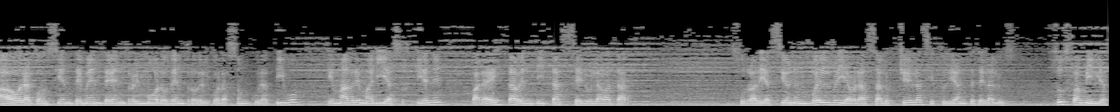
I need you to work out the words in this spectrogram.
ahora conscientemente entro y moro dentro del corazón curativo que Madre María sostiene para esta bendita célula avatar. Su radiación envuelve y abraza a los chelas y estudiantes de la luz, sus familias,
